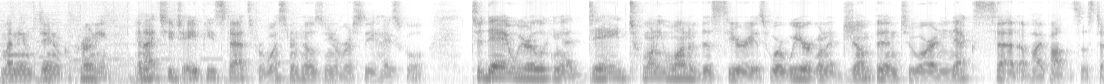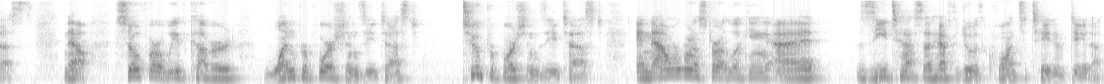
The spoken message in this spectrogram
My name is Daniel Caproni, and I teach AP Stats for Western Hills University High School. Today we are looking at day 21 of this series where we are going to jump into our next set of hypothesis tests. Now, so far we've covered one proportion z-test, two proportion z-test, and now we're going to start looking at z-tests that have to do with quantitative data.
